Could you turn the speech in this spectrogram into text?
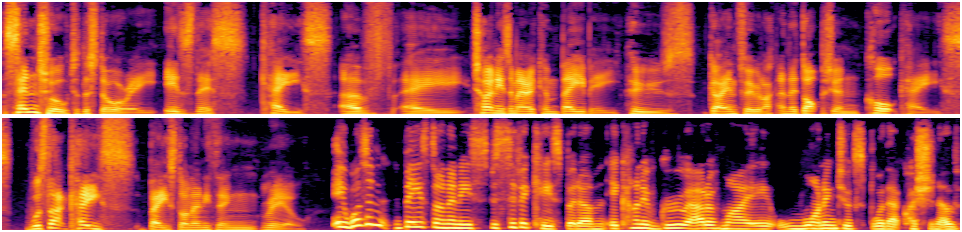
central to the story is this case of a Chinese American baby who's going through like an adoption court case. Was that case based on anything real? It wasn't based on any specific case, but um, it kind of grew out of my wanting to explore that question of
